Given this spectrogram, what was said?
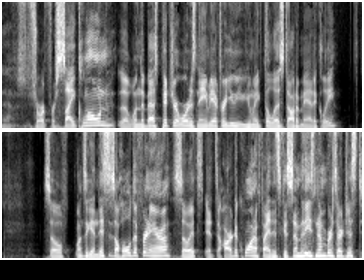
uh, short for Cyclone. Uh, when the best pitcher award is named after you, you make the list automatically. So once again, this is a whole different era, so it's it's hard to quantify this because some of these numbers are just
